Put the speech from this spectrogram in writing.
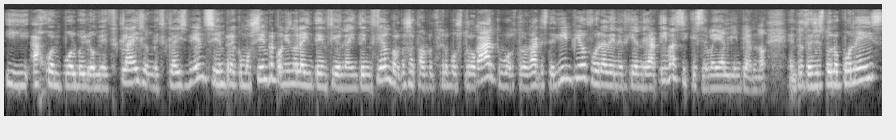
y ajo en polvo y lo mezcláis, lo mezcláis bien, siempre, como siempre, poniendo la intención, la intención, porque eso es para proteger vuestro hogar, que vuestro hogar esté limpio, fuera de energías negativas y que se vaya limpiando. Entonces esto lo ponéis,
